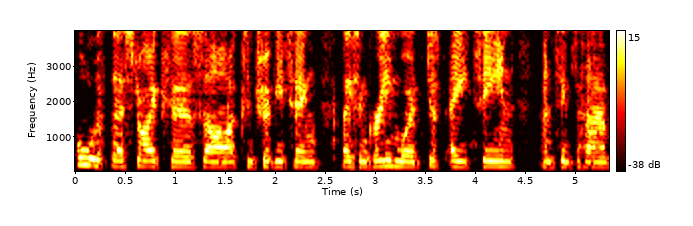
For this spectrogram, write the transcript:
all of their strikers are contributing. Mason Greenwood just 18 and seems to have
